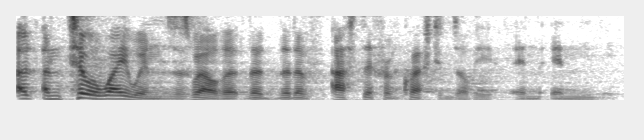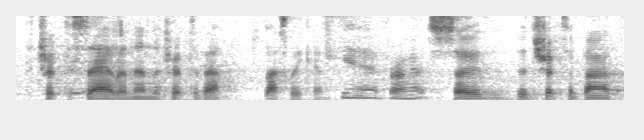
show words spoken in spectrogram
And, and two away wins as well that, that, that, have asked different questions of you in, in the trip to Sale and then the trip to Bath last weekend. Yeah, very much so. The trip to Bath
